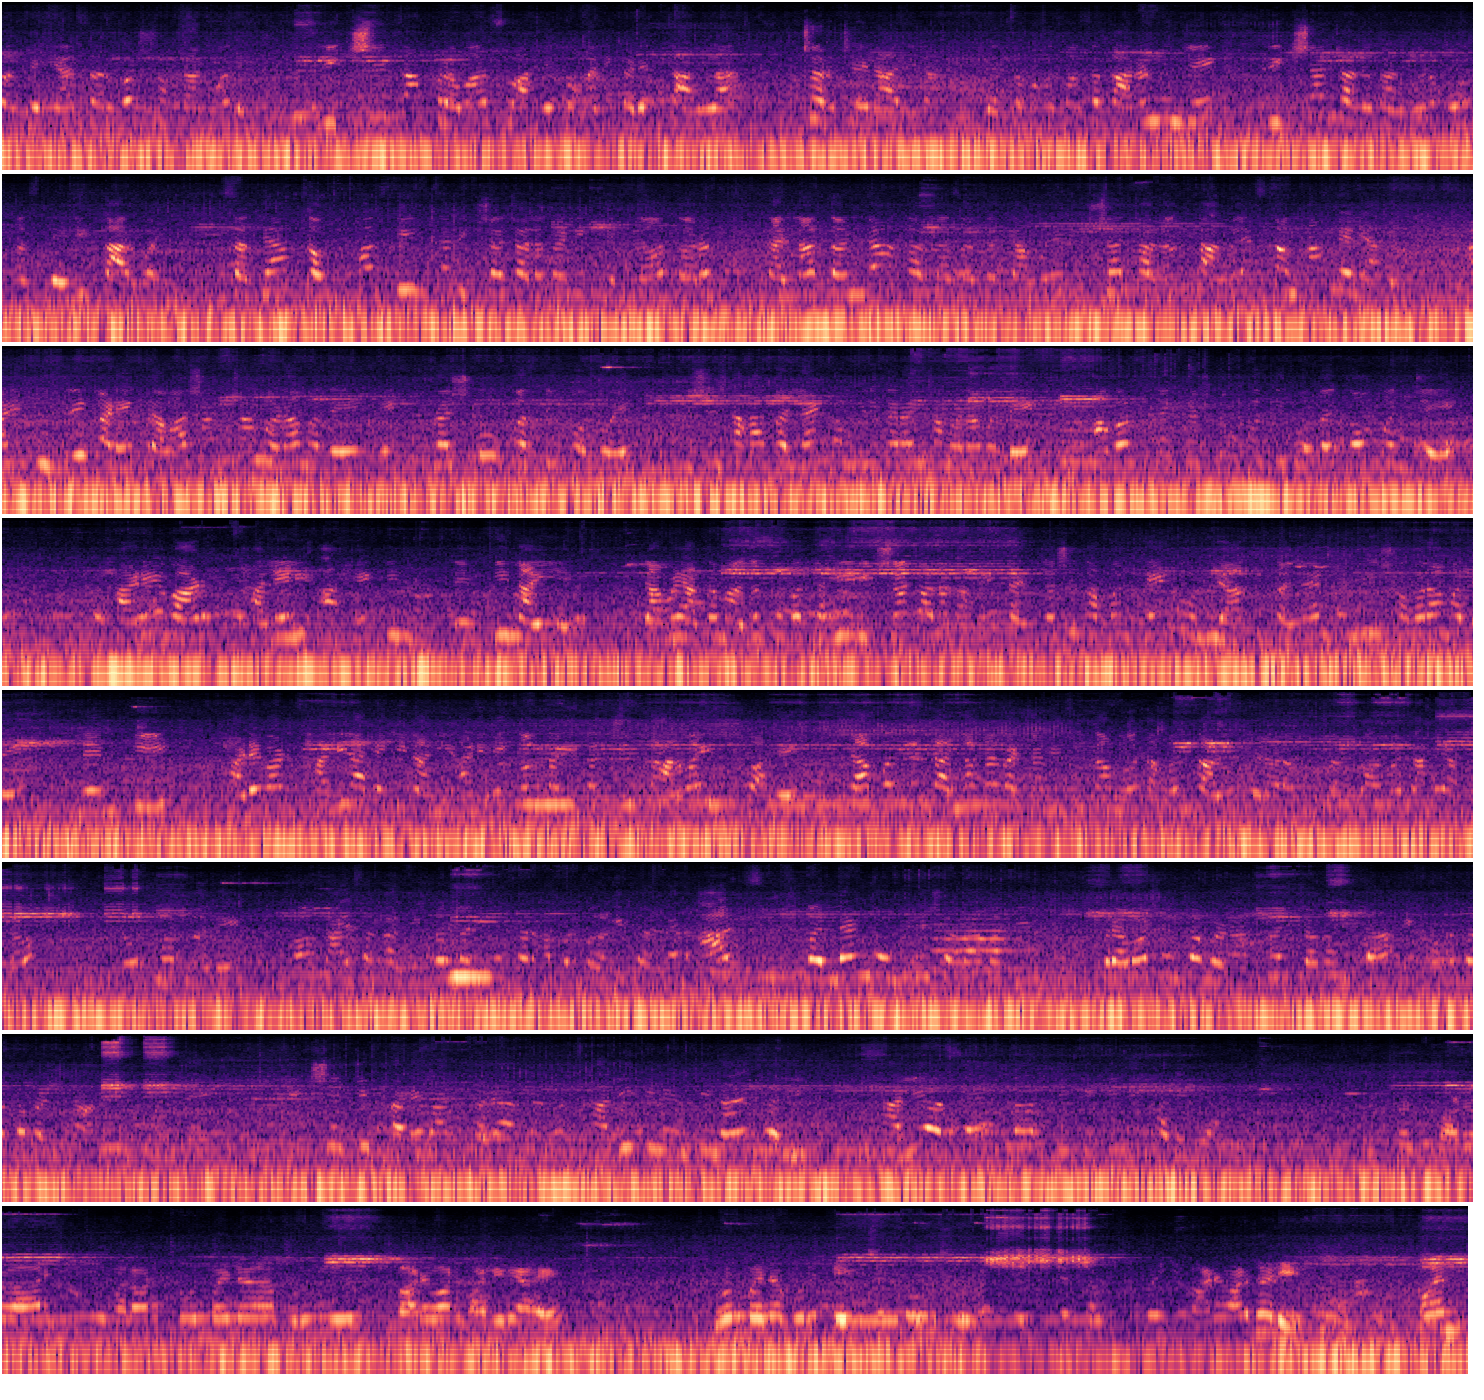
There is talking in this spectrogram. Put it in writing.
असेल या सर्व शहरांमध्ये रिक्षेचा प्रवास जो आहे तो अलीकडे चांगला चर्चेला आलेला आहे. याचं महत्त्वाचं कारण म्हणजे रिक्षा चालकांवर होत असलेली कारवाई. सध्या चौथा सीट जर रिक्षा चालकांनी घेतलं तर त्यांना दंड आकारला जातो. त्यामुळे रिक्षा चालक चांगलेच संतापलेले आहेत. आणि दुसरीकडे प्रवाशांच्या मनामध्ये एक प्रश्न उपस्थित होतोय. विशेषतः कल्याण डोंबिवलीकरांच्या मनामध्ये आवर्जून एक प्रश्न उपस्थित होतोय. तो म्हणजे भाडेवाढ झालेली आहे की नेमकी आहे त्यामुळे आता माझ्यासोबत काही रिक्षा चालक आहेत त्यांच्याशीच आपण थेट बोलूया की कल्याण डोंबिवली शहरामध्ये नेमकी भाडेवाढ झाली आहे की नाही आणि एकंदरीतच जी कारवाई सुरू आहे त्याबद्दल त्यांना काय वाटतं हे सुद्धा मत आपण जाणून घेणार आहोत. तर स्वागत आहे आपलं लोकमतमध्ये. काय सांगाल? एकंदरीत तर आपण बघितलं तर आज कल्याण डोंबिवली शहरामधील प्रवाशांचा मनात आजच्या घडीला एक महत्त्वाचा प्रश्न आहे. म्हणजे रिक्षेची भाडेवाढ खऱ्या अर्थानं झाली की नेमकी नाही झाली? झाली असेल तर ती किती झालेली आहे? रिक्षाची भाडेवाढ ही मला वाटतं दोन महिन्यापूर्वी भाडेवाढ झालेली आहे. दोन महिन्यापूर्वी तेवीसशे चोवीस रुपये तेवीसशे सव्वीस रुपये ही भाडेवाढ झाली पण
